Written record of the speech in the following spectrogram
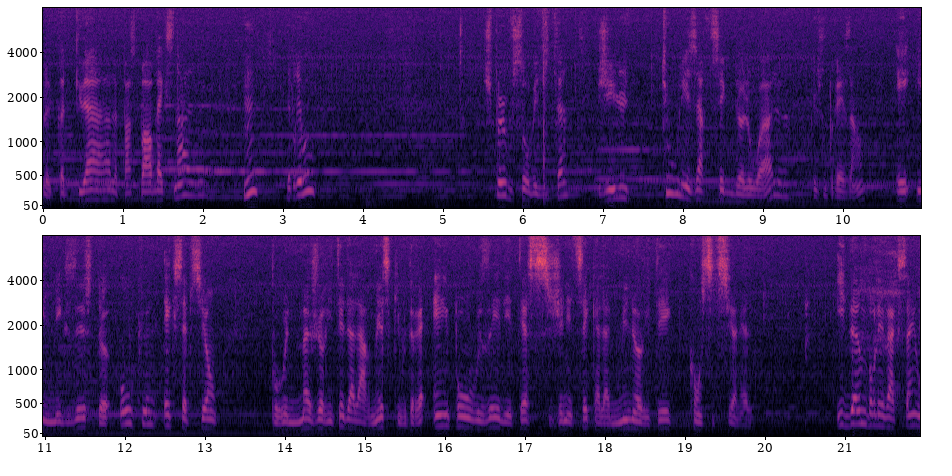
le code QR, le passeport vaccinal? Hum? D'après-vous? Je peux vous sauver du temps. J'ai lu tous les articles de loi que je vous présente et il n'existe aucune exception pour une majorité d'alarmistes qui voudraient imposer des tests génétiques à la minorité constitutionnelle. Idem pour les vaccins ou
